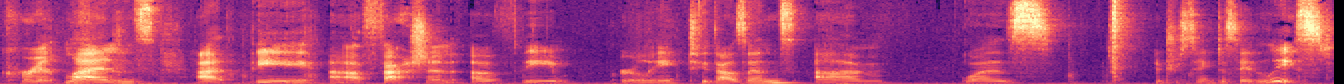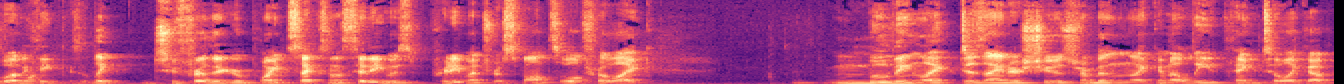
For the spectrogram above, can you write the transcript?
current lens at the uh, fashion of the early 2000s um, was interesting to say the least Well, I think like to further your point, Sex and the City was pretty much responsible for like moving like designer shoes from being like an elite thing to like a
